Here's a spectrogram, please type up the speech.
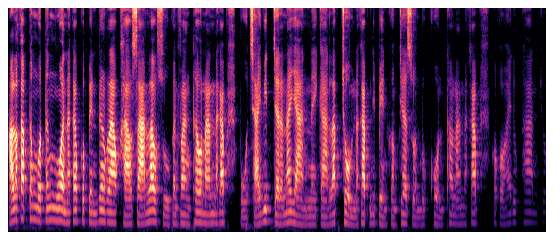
เอาละครับทั้งหมดทั้งมวลนะครับ ก็เป็นเรื่องราวข่าวสารเล่าสู่กันฟังเท่านั้นนะครับโปรดใช้วิจารณญาณในการรับชมนะครับ นี่เป็นความเชื่อส่วนบุคคลเท่านั้นนะครับ ก็ขอให้ทุกท่านโชค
